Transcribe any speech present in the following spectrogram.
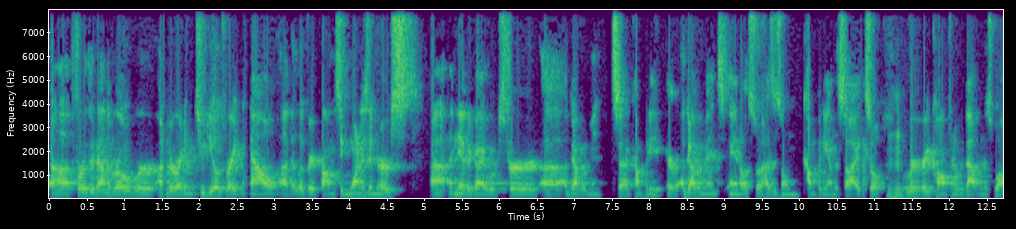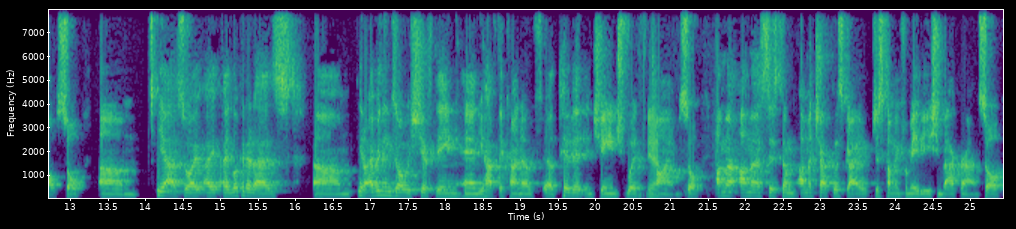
uh, further down the road, we're underwriting two deals right now uh, that look very promising. One is a nurse. Uh, and the other guy works for uh, a government uh, company or a government and also has his own company on the side. So mm-hmm. we're very confident with that one as well. So um, yeah, so I, I, I, look at it as um, you know everything's always shifting and you have to kind of uh, pivot and change with yeah. time so i'm a i'm a system i'm a checklist guy just coming from aviation background so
